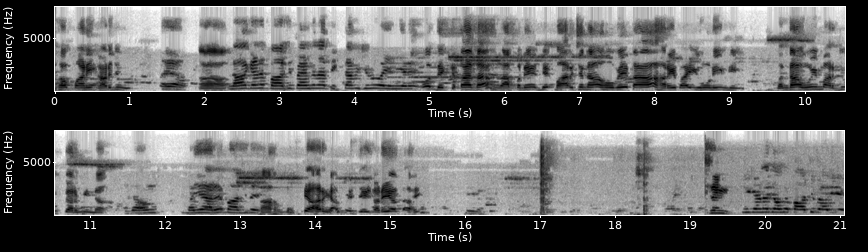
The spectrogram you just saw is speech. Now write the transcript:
ਥਾਂ ਪਾਣੀ ਖੜ ਜੂ। ਹਾਂ। ਨਾਲ ਕਹਿੰਦੇ ਬਾਰਿਸ਼ ਪੈਣ ਦੇ ਨਾਲ ਦਿੱਕਤਾਂ ਵੀ ਸ਼ੁਰੂ ਹੋ ਜਾਂਦੀਆਂ ਨੇ। ਉਹ ਦਿੱਕਤਾਂ ਦਾ ਰੱਬ ਨੇ ਜੇ ਬਾਰਿਸ਼ ਨਾ ਹੋਵੇ ਤਾਂ ਹਰੇ ਬਾਈ ਹੋਣੀ ਨਹੀਂ। ਬੰਦਾ ਉਹੀ ਮਰ ਜੂ ਗਰਮੀ ਨਾਲ। ਜਾਂ ਹੁਣ ਮਜ਼ੇ ਆ ਰਹੇ ਬਾਰਿਸ਼ ਦੇ। ਹਾਂ ਪਿਆਰ ਆ ਭੇਜੇ ਖੜੇ ਆ ਤਾਂ ਹੀ। ਠੀਕ ਹੈ ਸਿੰਘ। ਕੀ ਕਹਿਣਾ ਚਾਹੋਗੇ ਬਾਰਿਸ਼ ਪੈ ਰਹੀ ਹੈ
